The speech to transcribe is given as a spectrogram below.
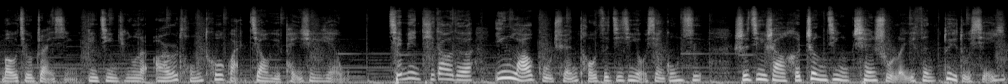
谋求转型，并进军了儿童托管教育培训业务。前面提到的英劳股权投资基金有限公司，实际上和郑静签署了一份对赌协议。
